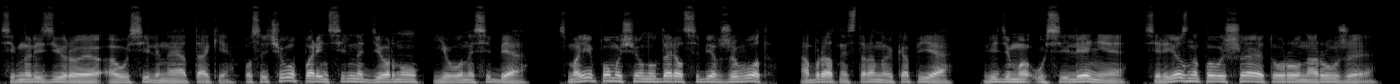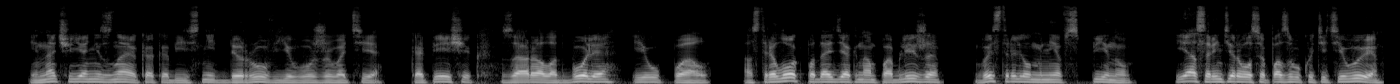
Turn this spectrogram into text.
сигнализируя о усиленной атаке, после чего парень сильно дернул его на себя. С моей помощью он ударил себе в живот обратной стороной копья. Видимо, усиление серьезно повышает урон оружия. Иначе я не знаю, как объяснить дыру в его животе. Копейщик заорал от боли и упал, а стрелок, подойдя к нам поближе, выстрелил мне в спину. Я сориентировался по звуку тетивы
